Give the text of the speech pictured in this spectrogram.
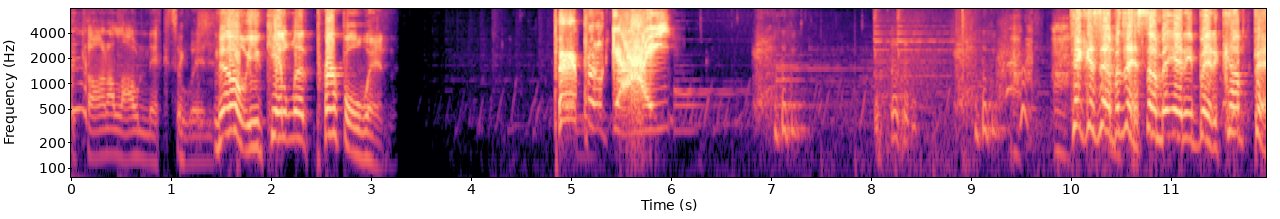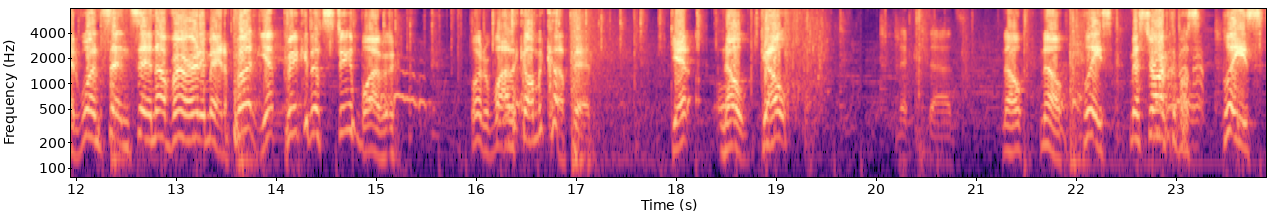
We can't allow Nick to win. No, you can't let purple win. Purple guy. Take a sip of this, I'm an itty bitty cuphead. One sentence in, I've already made a punt. Yep, pick it up, steam. Why? would- Wonder why they call me cuphead. Get no, go. Nick's dead. No, no, please, Mr. Octopus, please,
